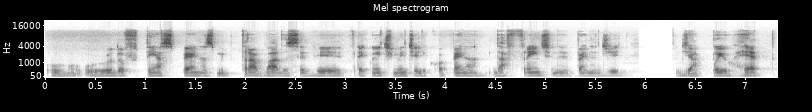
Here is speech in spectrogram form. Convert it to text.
o, o, Rudolph tem as pernas muito travadas, você vê frequentemente ele com a perna da frente, né, perna de, de apoio reto.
